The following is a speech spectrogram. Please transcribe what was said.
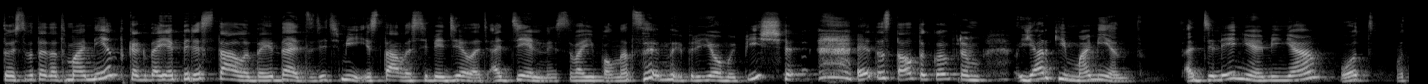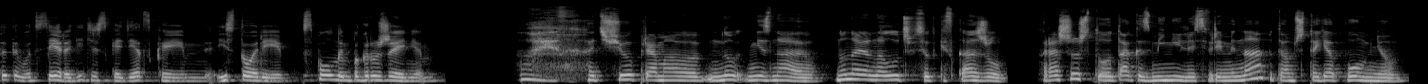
То есть вот этот момент, когда я перестала доедать с детьми и стала себе делать отдельные свои полноценные приемы пищи, это стал такой прям яркий момент отделения меня от вот этой вот всей родительской детской истории с полным погружением. Ой, хочу прямо, ну, не знаю, ну, наверное, лучше все-таки скажу. Хорошо, что так изменились времена, потому что я помню,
